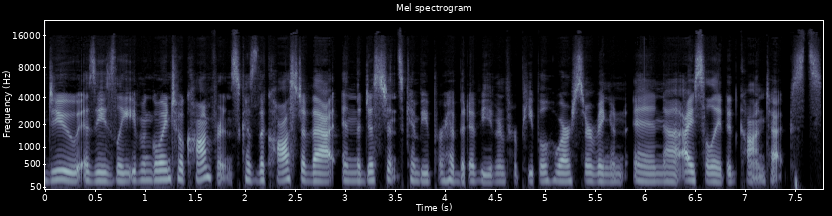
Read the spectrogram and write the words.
do as easily, even going to a conference, because the cost of that and the distance can be prohibitive even for people who are serving in, in uh, isolated contexts.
